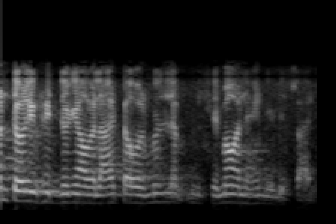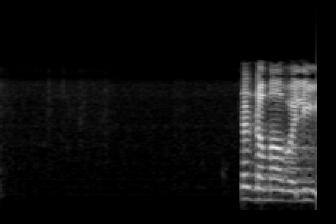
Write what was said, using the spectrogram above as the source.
انت ولي في الدنيا والآخرة والمسلم والهين بالصالح ته زما ولی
